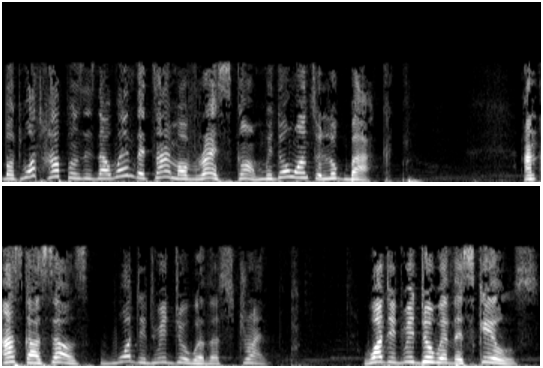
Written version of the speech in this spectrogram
But what happens is that when the time of rest comes, we don't want to look back and ask ourselves, what did we do with the strength? What did we do with the skills?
